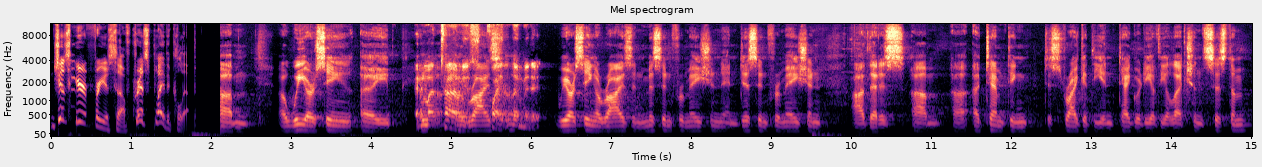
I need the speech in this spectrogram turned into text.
just hear it for yourself. Chris, play the clip. Um, uh, we are seeing a and my time a is rise, quite limited. We are seeing a rise in misinformation and disinformation uh, that is um, uh, attempting to strike at the integrity of the election system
